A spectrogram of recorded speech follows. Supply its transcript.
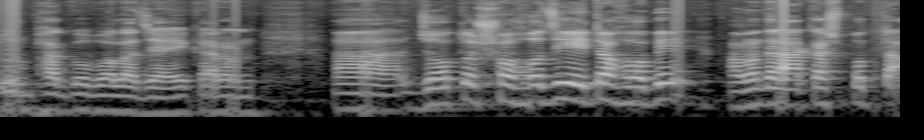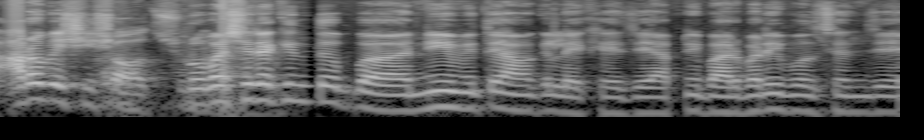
দুর্ভাগ্য বলা যায়। কারণ আহ, যত সহজে এটা হবে আমাদের আকাশপথটা আরও বেশি সহজ প্রবাসীরা কিন্তু নিয়মিত আমাকে লেখে যে আপনি বারবারই বলছেন যে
